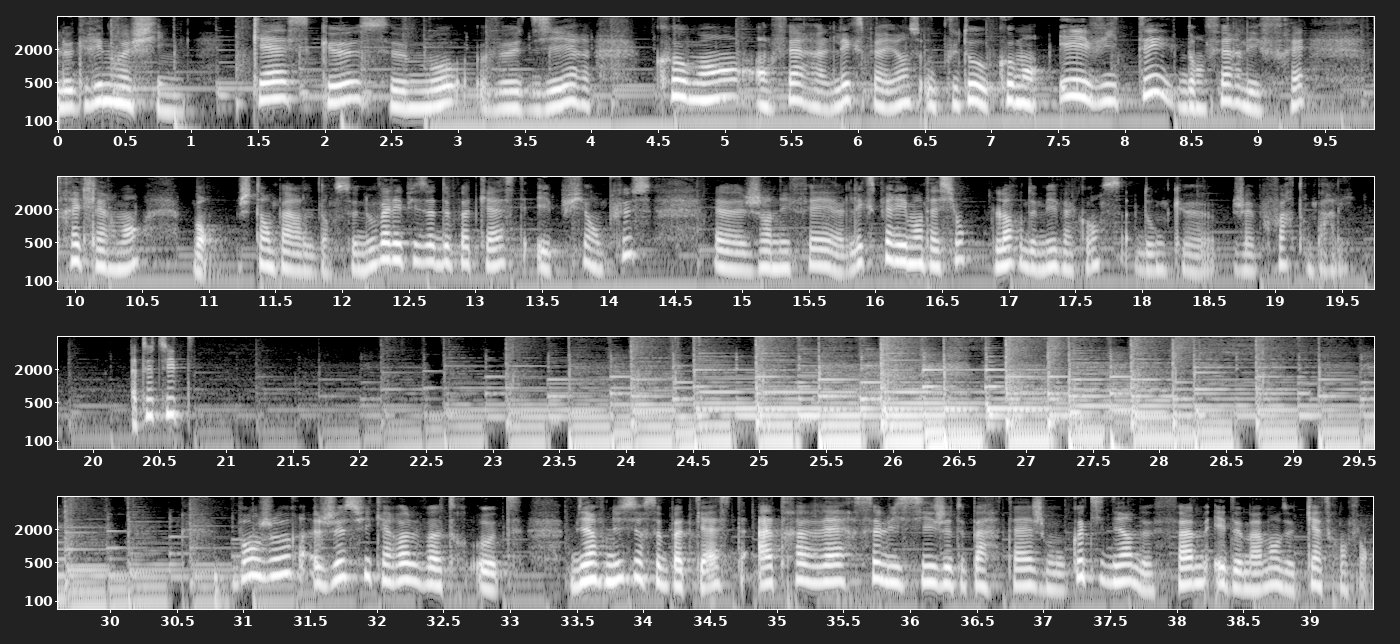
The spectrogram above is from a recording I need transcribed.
le greenwashing. Qu'est-ce que ce mot veut dire? Comment en faire l'expérience ou plutôt comment éviter d'en faire les frais? Très clairement Bon, je t'en parle dans ce nouvel épisode de podcast et puis en plus, euh, j'en ai fait l'expérimentation lors de mes vacances, donc euh, je vais pouvoir t'en parler. A tout de suite Bonjour, je suis Carole, votre hôte. Bienvenue sur ce podcast. À travers celui-ci, je te partage mon quotidien de femme et de maman de quatre enfants.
